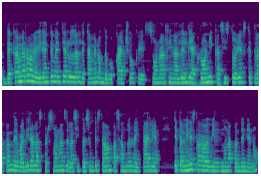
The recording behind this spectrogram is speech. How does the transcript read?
de Cameron evidentemente alude al de Cameron de Boccaccio, que son al final del día crónicas, historias que tratan de evadir a las personas de la situación que estaban pasando en la Italia, que también estaba viviendo una pandemia, ¿no?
